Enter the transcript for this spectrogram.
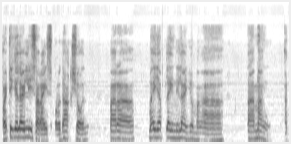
particularly sa rice production para mai-apply nila yung mga tamang at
